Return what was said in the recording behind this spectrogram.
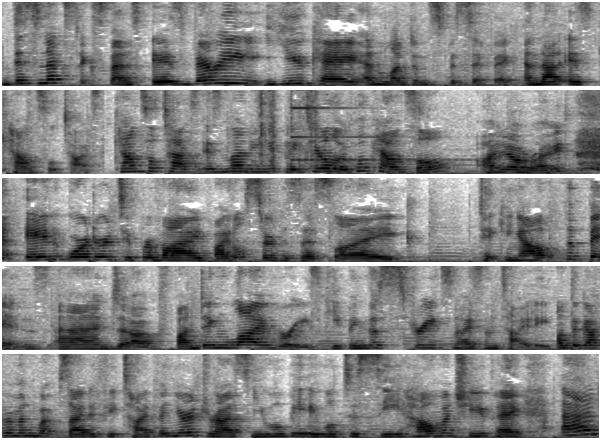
This next expense is very UK and London specific, and that is council tax. Council tax is money you pay to your local council, I know, right? In order to provide vital services like taking out the bins and uh, funding libraries, keeping the streets nice and tidy. On the government website, if you type in your address, you will be able to see how much you pay and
